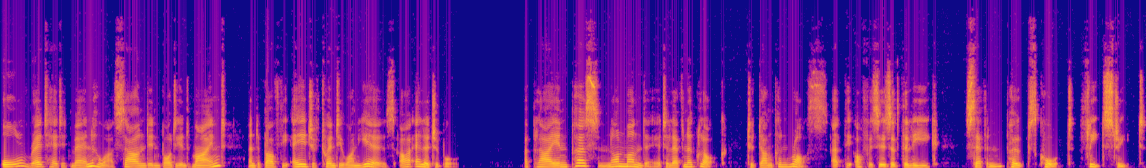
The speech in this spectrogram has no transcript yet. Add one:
All red-headed men who are sound in body and mind and above the age of twenty-one years are eligible. Apply in person on Monday at eleven o'clock to Duncan Ross at the offices of the League, 7 Pope's Court, Fleet Street.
